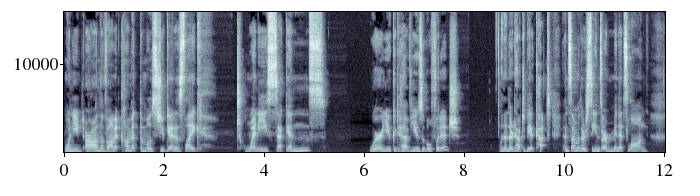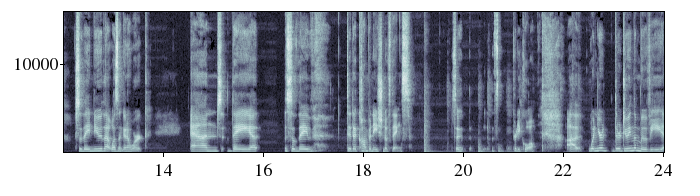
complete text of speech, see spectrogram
when you are on the Vomit Comet, the most you get is like 20 seconds where you could have usable footage. And then there'd have to be a cut. And some of their scenes are minutes long. So they knew that wasn't going to work. And they, so they did a combination of things. So it's pretty cool. Uh, when you're they're doing the movie,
